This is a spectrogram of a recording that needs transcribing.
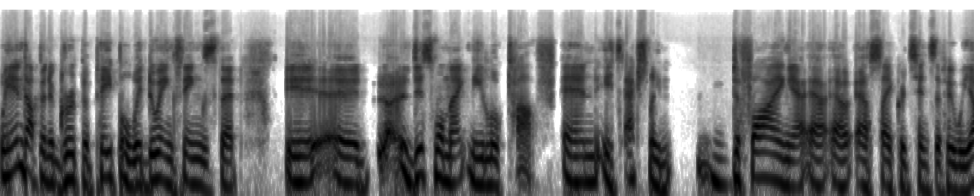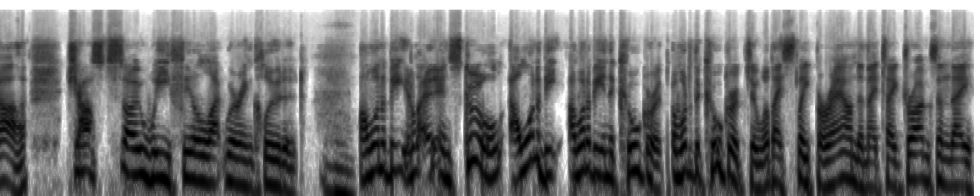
We end up in a group of people. We're doing things that uh, this will make me look tough. And it's actually defying our, our, our, sacred sense of who we are just so we feel like we're included. Mm. I want to be in school. I want to be, I want to be in the cool group. And what do the cool group do? Well, they sleep around and they take drugs and they,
